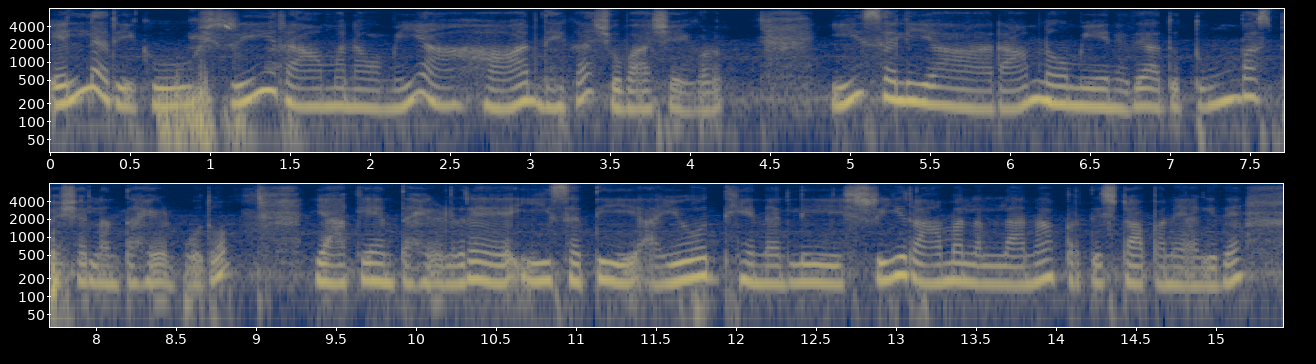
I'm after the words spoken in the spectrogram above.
ಎಲ್ಲರಿಗೂ ಶ್ರೀರಾಮನವಮಿಯ ಹಾರ್ದಿಕ ಶುಭಾಶಯಗಳು. ಈ ಸಲಿಯ ರಾಮನವಮಿ ಏನಿದೆ ಅದು ತುಂಬ ಸ್ಪೆಷಲ್ ಅಂತ ಹೇಳ್ಬೋದು. ಯಾಕೆ ಅಂತ ಹೇಳಿದ್ರೆ ಈ ಸತಿ ಅಯೋಧ್ಯೆಯಲ್ಲಿ ಶ್ರೀರಾಮಲಲ್ಲಾನ ಪ್ರತಿಷ್ಠಾಪನೆಯಾಗಿದೆ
